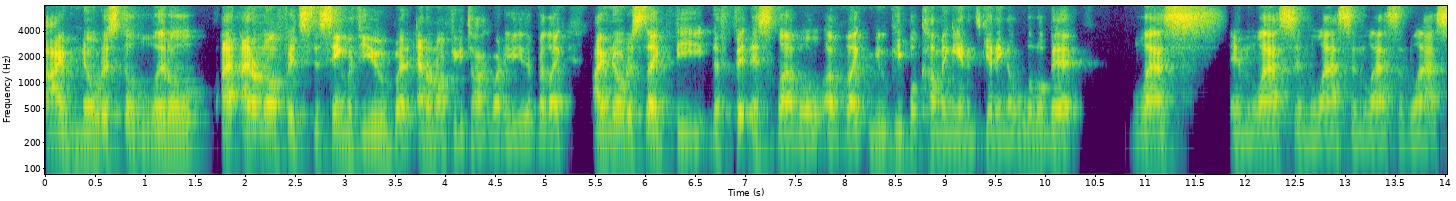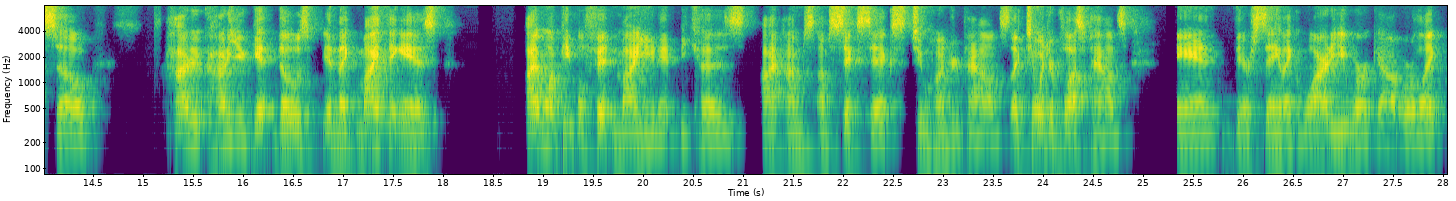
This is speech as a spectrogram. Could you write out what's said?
I've noticed a little. I, I don't know if it's the same with you, but I don't know if you can talk about it either. But like, I've noticed like the the fitness level of like new people coming in is getting a little bit less and less and less and less and less. So, how do how do you get those? And like, my thing is I want people fit in my unit because I, I'm I'm six six, 200 pounds, like 200 plus pounds. and they're saying like, why do you work out? Or like,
